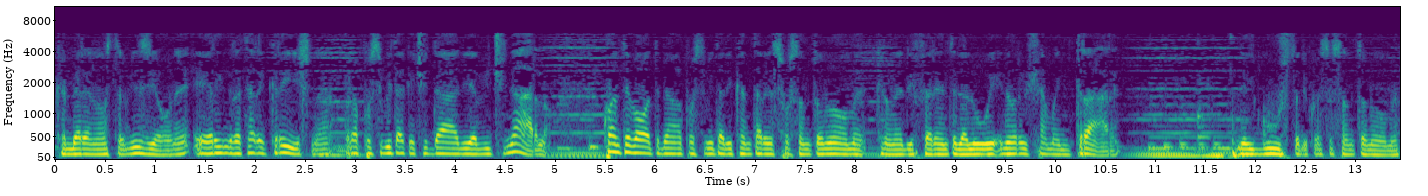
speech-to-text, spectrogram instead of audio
cambiare la nostra visione e ringraziare Krishna per la possibilità che ci dà di avvicinarlo. Quante volte abbiamo la possibilità di cantare il suo santo nome, che non è differente da lui, e non riusciamo a entrare nel gusto di questo santo nome.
